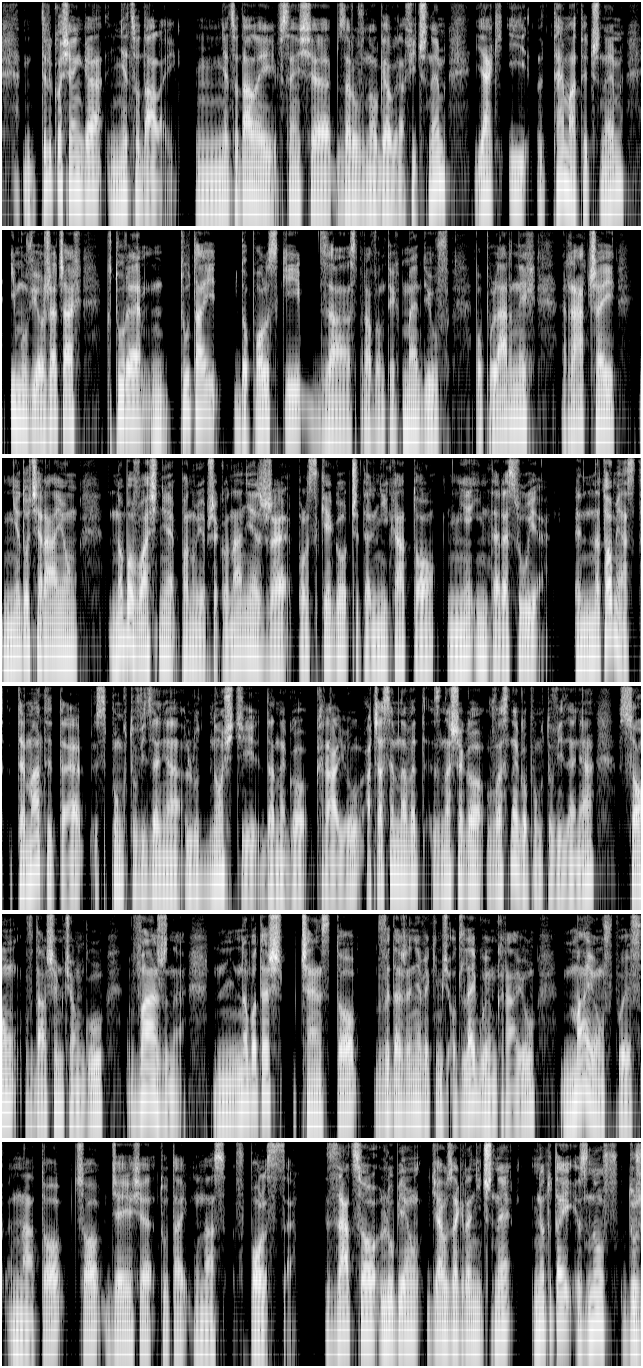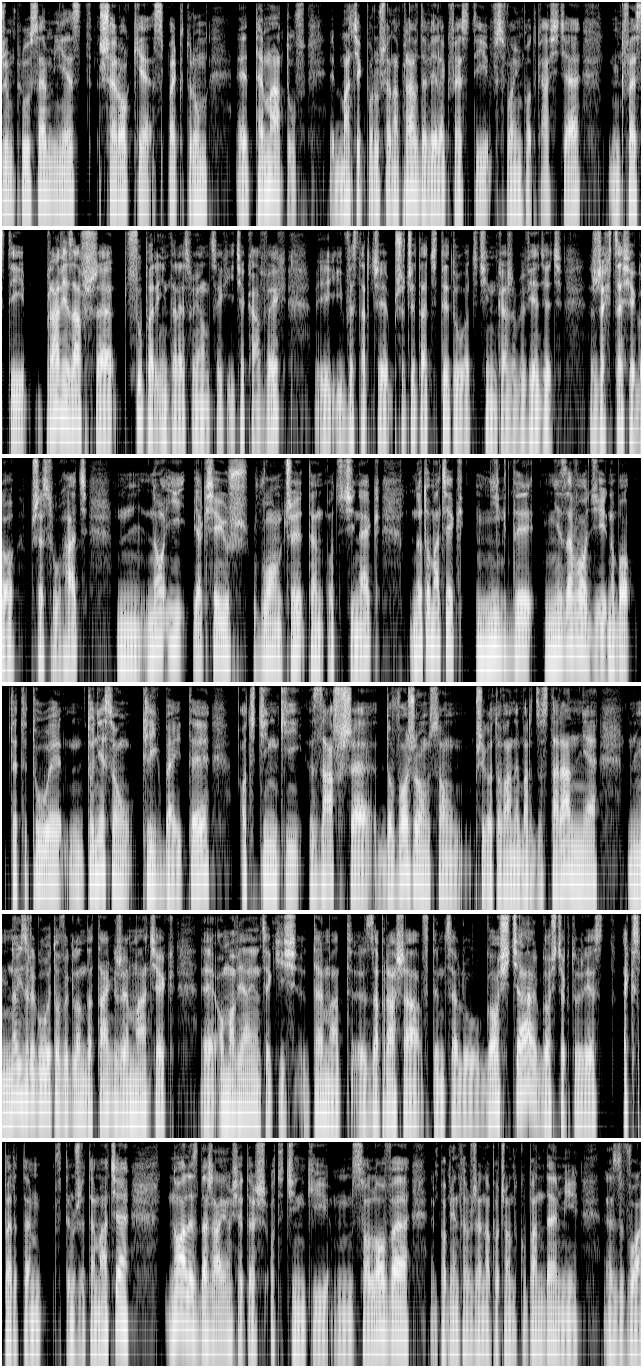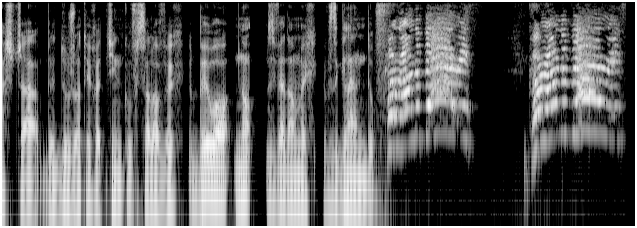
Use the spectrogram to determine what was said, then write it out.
tylko sięga nieco dalej. Nieco dalej w sensie zarówno geograficznym, jak i tematycznym i mówi o rzeczach, które tutaj do Polski za sprawą tych mediów popularnych raczej nie docierają, no bo właśnie panuje przekonanie, że polskiego czytelnika to nie interesuje. Natomiast tematy te z punktu widzenia ludności danego kraju, a czasem nawet z naszego własnego punktu widzenia, są w dalszym ciągu ważne. No bo też często wydarzenia w jakimś odległym kraju mają wpływ na to, co dzieje się tutaj u nas w Polsce. Za co lubię dział zagraniczny? No tutaj znów dużym plusem jest szerokie spektrum tematów. Maciek porusza naprawdę wiele kwestii w swoim podcaście, kwestii prawie zawsze super interesujących i ciekawych i wystarczy przeczytać tytuł odcinka, żeby wiedzieć, że chce się go przesłuchać. No i jak się już włączy ten odcinek, no to Maciek nigdy nie zawodzi, no bo te tytuły to nie są clickbaity, Odcinki zawsze dowożą, są przygotowane bardzo starannie. No i z reguły to wygląda tak, że Maciek, e, omawiając jakiś temat, zaprasza w tym celu gościa, gościa, który jest ekspertem w tymże temacie. No ale zdarzają się też odcinki mm, solowe. Pamiętam, że na początku pandemii, e, zwłaszcza dużo tych odcinków solowych było, no z wiadomych względów.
